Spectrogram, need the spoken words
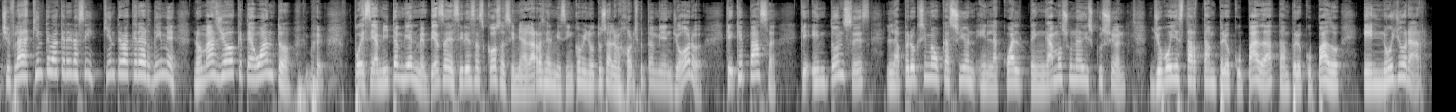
Chiflada. ¿Quién te va a querer así? ¿Quién te va a querer? Dime. Nomás yo que te aguanto. Pues si a mí también me empieza a decir esas cosas y me agarras en mis cinco minutos, a lo mejor yo también lloro. ¿Qué, qué pasa? Que entonces la próxima ocasión en la cual tengamos una discusión, yo voy a estar tan preocupada, tan preocupado en no llorar,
